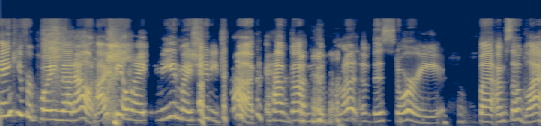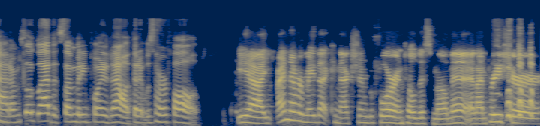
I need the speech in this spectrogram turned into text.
Thank you for pointing that out. I feel like me and my shitty truck have gotten the brunt of this story, but I'm so glad. I'm so glad that somebody pointed out that it was her fault. Yeah, I never made that connection before until this moment, and I'm pretty sure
